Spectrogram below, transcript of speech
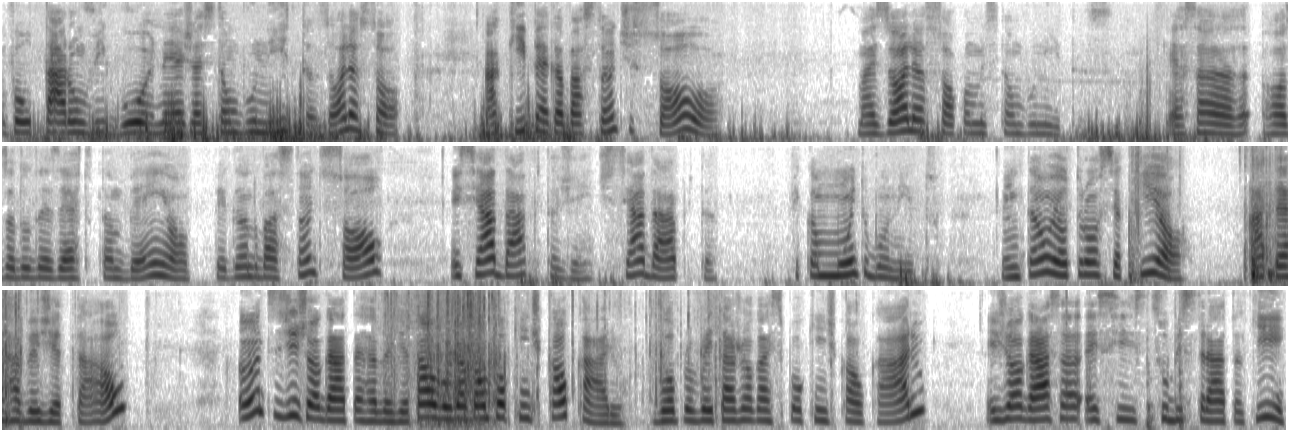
voltaram vigor, né? Já estão bonitas, olha só. Aqui pega bastante sol, ó. Mas olha só como estão bonitas. Essa rosa do deserto também, ó, pegando bastante sol e se adapta, gente, se adapta. Fica muito bonito. Então eu trouxe aqui, ó, a terra vegetal Antes de jogar a terra vegetal, eu vou jogar um pouquinho de calcário. Vou aproveitar jogar esse pouquinho de calcário e jogar essa, esse substrato aqui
